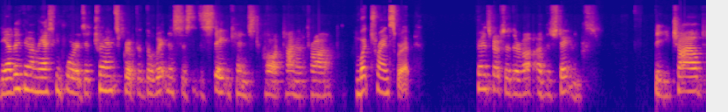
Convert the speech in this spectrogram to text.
The other thing I'm asking for is a transcript of the witnesses that the state intends to call at time of trial. What transcript? Transcripts of their, of the statements. The child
